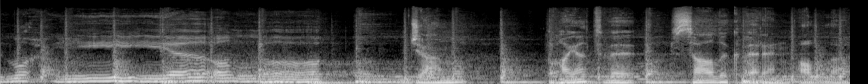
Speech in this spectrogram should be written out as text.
المحيي يا الله Can, hayat ve sağlık veren Allah.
